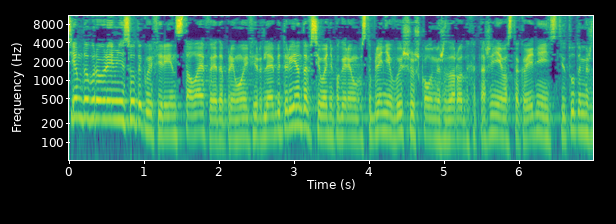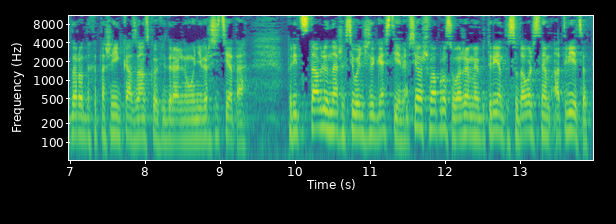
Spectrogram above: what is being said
Всем доброго времени суток, в эфире InstaLife, и это прямой эфир для абитуриентов. Сегодня поговорим о поступлении в Высшую школу международных отношений и востоковедения Института международных отношений Казанского федерального университета. Представлю наших сегодняшних гостей. На все ваши вопросы, уважаемые абитуриенты, с удовольствием ответят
